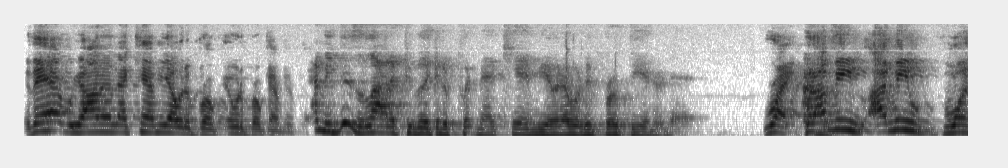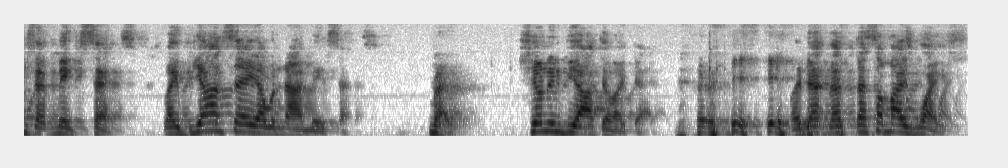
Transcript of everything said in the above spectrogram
If they had Rihanna in that cameo, it would have broke it would have broke everything. I mean, there's a lot of people that could have put in that cameo that would have broke the internet. Right, but I mean I mean ones that make sense. Like Beyonce, that would not have made sense. Right. She don't need to be out there like that. Like that, that that's somebody's wife.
